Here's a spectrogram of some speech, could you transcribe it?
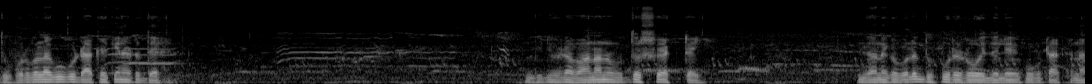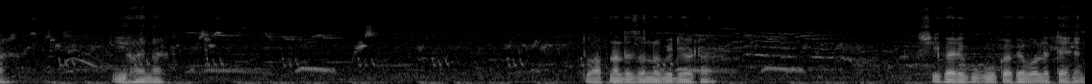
দুপুরবেলা কুকুর ডাকে কিনা একটু দেখেন। ভিডিওটা বানানোর উদ্দেশ্য একটাই। জানাকে বলে দুপুরে রোদ দিলে কুকুর ডাকে না, ই হয় না। তো আপনাদের জন্য ভিডিওটা, শিকারে কুকুর কাকে বলে দেখেন।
